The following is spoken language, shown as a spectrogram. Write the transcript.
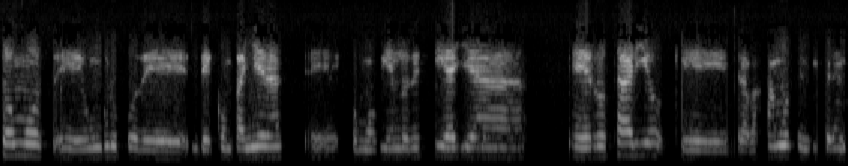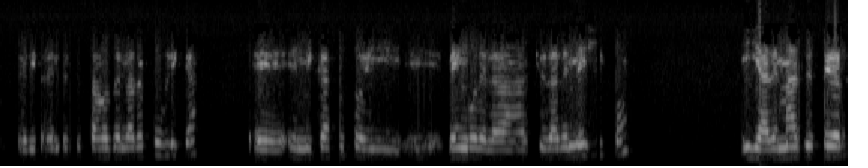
somos eh, un grupo de, compañeras, eh, como bien lo decía ya Rosario, que trabajamos en diferentes, diferentes estados de la República. en mi caso soy vengo de la Ciudad de México y además de ser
